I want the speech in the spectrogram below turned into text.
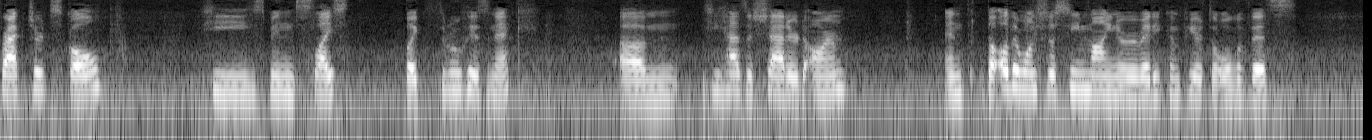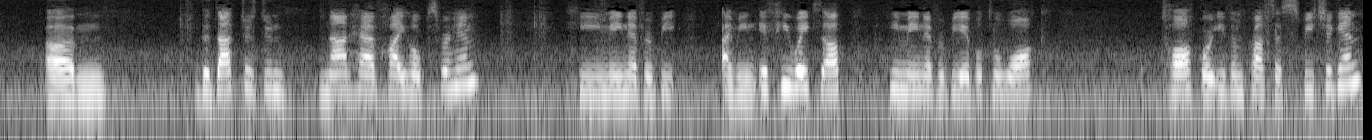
fractured skull. He's been sliced like through his neck. Um, he has a shattered arm, and the other ones just seem minor already compared to all of this. Um, the doctors do not have high hopes for him. He may never be, I mean, if he wakes up, he may never be able to walk, talk, or even process speech again.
